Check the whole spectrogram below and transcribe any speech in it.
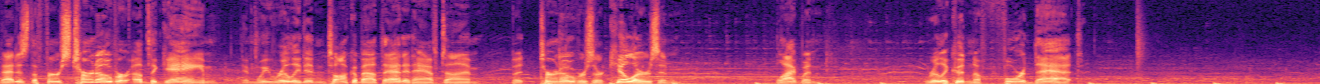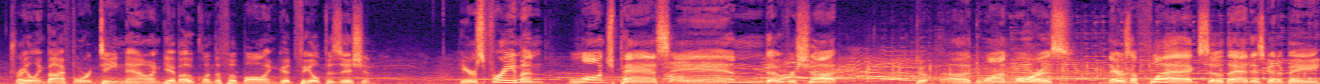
That is the first turnover of the game, and we really didn't talk about that at halftime. But turnovers are killers, and Blackman really couldn't afford that. Trailing by 14 now, and give Oakland the football in good field position. Here's Freeman, launch pass, and overshot De- uh, Dewan Morris. There's a flag, so that is going to be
